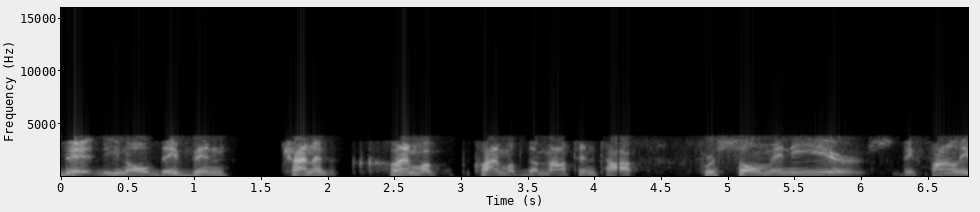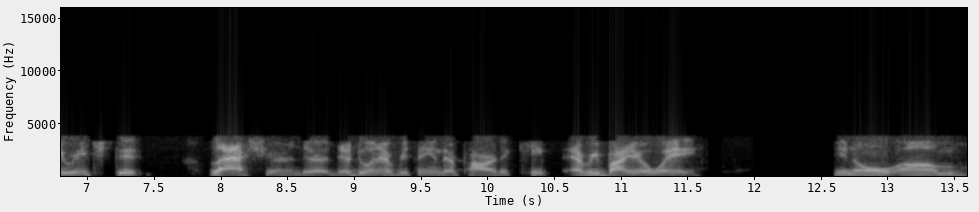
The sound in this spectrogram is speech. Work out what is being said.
that you know, they've been trying to climb up climb up the mountaintop for so many years. They finally reached it last year, and they're they're doing everything in their power to keep everybody away. You know, um,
